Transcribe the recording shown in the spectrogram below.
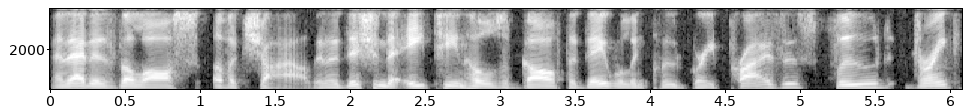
and that is the loss of a child. In addition to 18 holes of golf, the day will include great prizes, food, drink,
